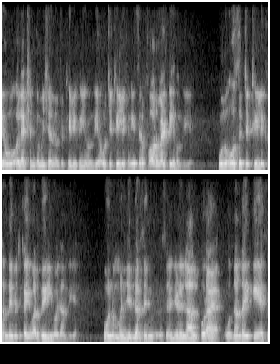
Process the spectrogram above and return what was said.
ਤੇ ਉਹ ਇਲੈਕਸ਼ਨ ਕਮਿਸ਼ਨ ਨੂੰ ਚਿੱਠੀ ਲਿਖਣੀ ਹੁੰਦੀ ਹੈ। ਉਹ ਚਿੱਠੀ ਲਿਖਣੀ ਸਿਰਫ ਫਾਰਮੈਲਿਟੀ ਹੁੰਦੀ ਹੈ। ਹੁਣ ਉਸ ਚਿੱਠੀ ਲਿਖਣ ਦੇ ਵਿੱਚ ਕਈ ਵਾਰ ਦੇਰੀ ਹੋ ਜਾਂਦੀ ਹੈ। ਹੁਣ ਮਨਜਿੰਦਰ ਸਿੰਘ ਜਿਹੜੇ ਲਾਲਪੁਰਾ ਹੈ ਉਦਾਂ ਦਾ ਹੀ ਕੇਸ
